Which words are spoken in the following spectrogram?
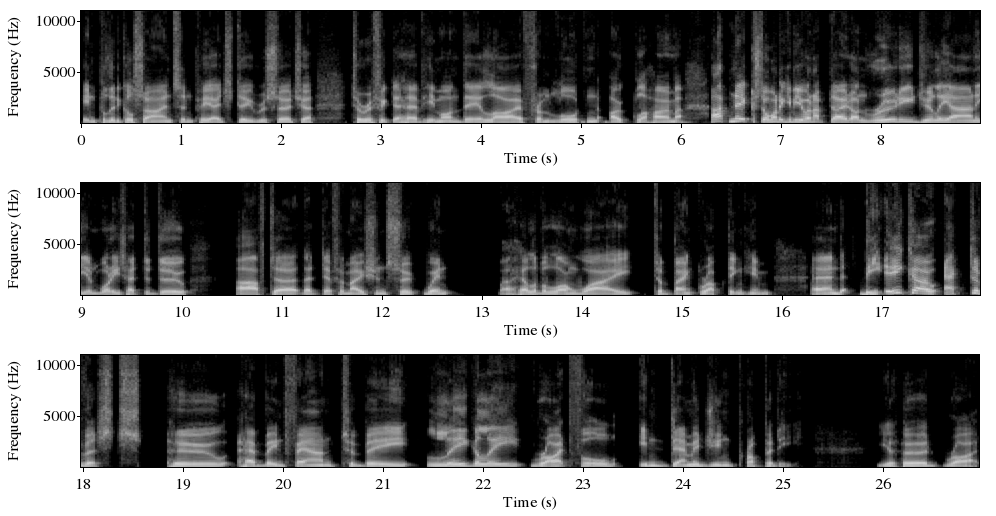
in political science and PhD researcher. Terrific to have him on there live from Lawton, Oklahoma. Up next, I want to give you an update on Rudy Giuliani and what he's had to do after that defamation suit went a hell of a long way to bankrupting him. And the eco activists who have been found to be legally rightful in damaging property. You heard right.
